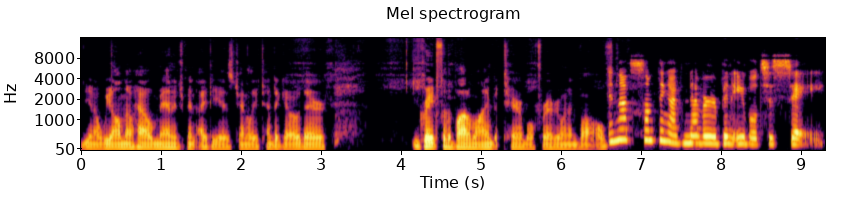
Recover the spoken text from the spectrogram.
you know we all know how management ideas generally tend to go. They're great for the bottom line, but terrible for everyone involved. And that's something I've never been able to say.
